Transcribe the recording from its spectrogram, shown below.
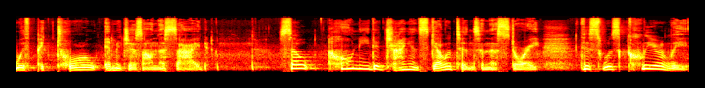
with pictorial images on the side. So, who needed giant skeletons in this story? This was clearly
